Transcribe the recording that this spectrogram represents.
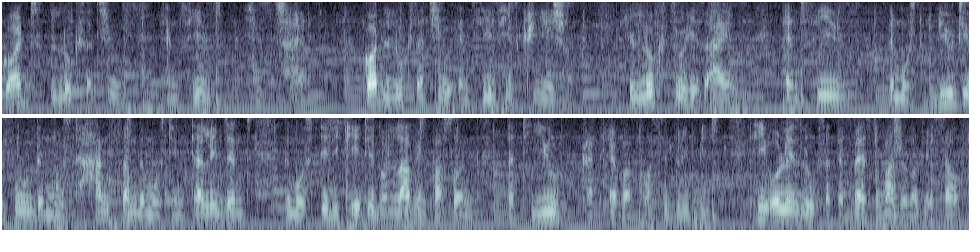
God looks at you and sees his child. God looks at you and sees his creation. He looks through his eyes and sees the most beautiful, the most handsome, the most intelligent, the most dedicated or loving person that you can ever possibly be. He always looks at the best version of yourself,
